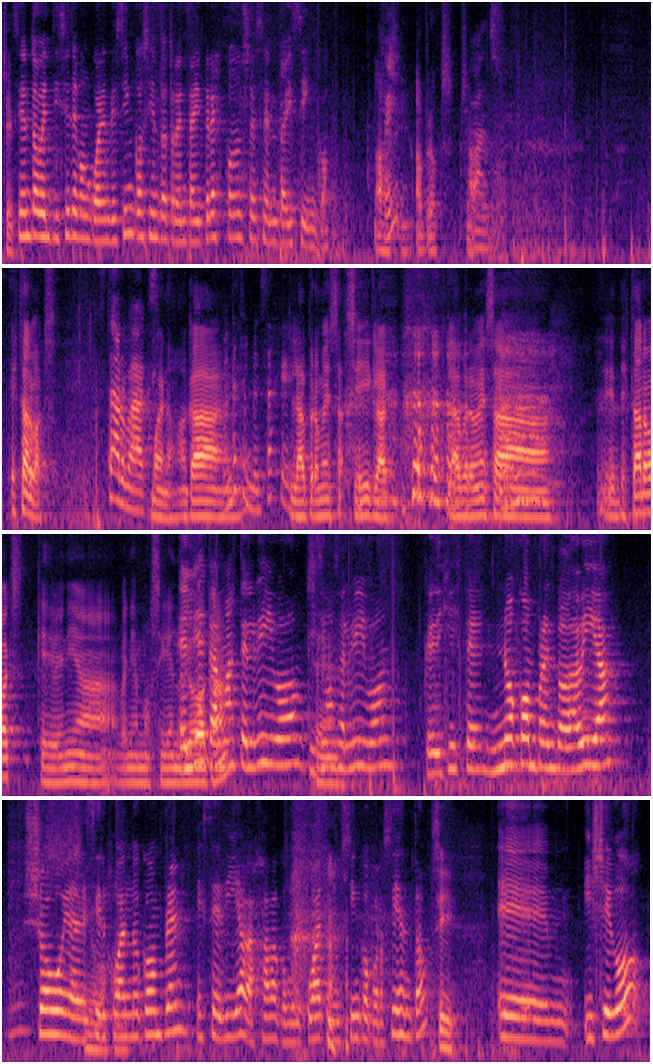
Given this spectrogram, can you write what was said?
Sí. 127 con 45, 133 con 65. Ah, sí, aprox. Avanzo. Starbucks. Starbucks. Bueno, acá. ¿Mandaste el mensaje? La promesa, sí, claro. La promesa de Starbucks que venía, veníamos siguiendo. El día que armaste el vivo, que hicimos el vivo, que dijiste no compren todavía, yo voy a decir cuándo compren, ese día bajaba como un 4, un 5%. sí. Eh, y llegó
